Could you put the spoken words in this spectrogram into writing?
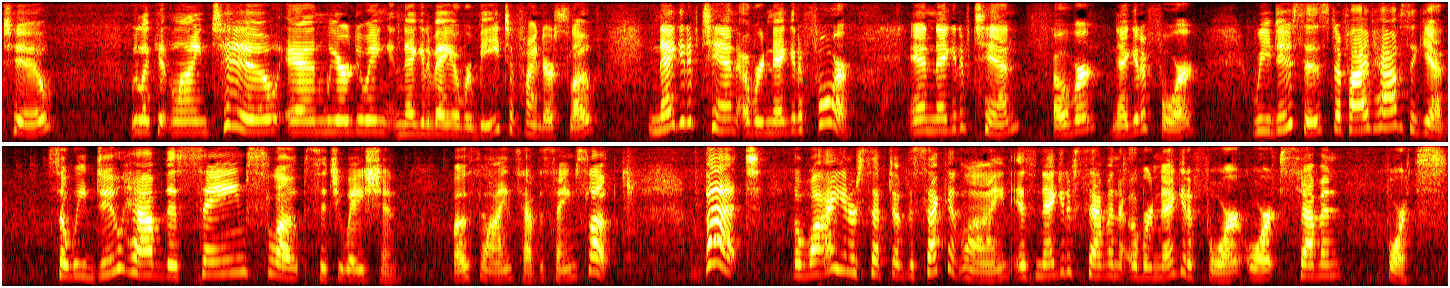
2. We look at line 2 and we are doing negative a over b to find our slope. Negative 10 over negative 4. And negative 10 over negative 4 reduces to 5 halves again. So we do have the same slope situation. Both lines have the same slope. But the y-intercept of the second line is negative 7 over negative 4, or 7 fourths.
